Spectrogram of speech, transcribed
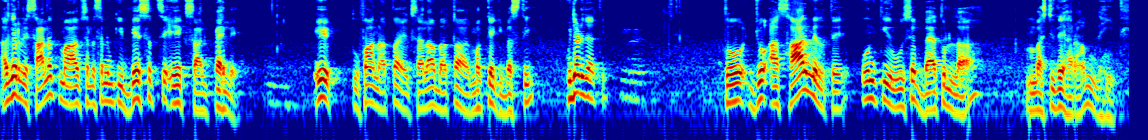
اگر رسالت معاب صلی اللہ علیہ وسلم کی بیست سے ایک سال پہلے ایک طوفان آتا، ایک سیلاب آتا، مکے کی بستی اجڑ جاتی، تو جو آثار ملتے، ان کی روح سے بیت اللہ مسجد حرام نہیں تھی۔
